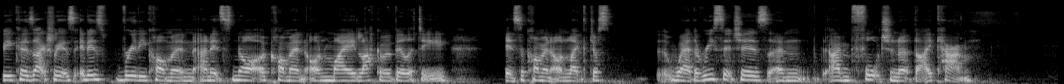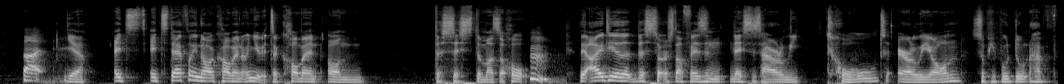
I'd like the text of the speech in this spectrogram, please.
because actually it's, it is really common and it's not a comment on my lack of ability. It's a comment on like just where the research is and i'm fortunate that i can. But yeah. It's it's definitely not a comment on you. It's a comment on the system as a whole. Hmm. the idea that this sort of stuff isn't necessarily told early on so people don't have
